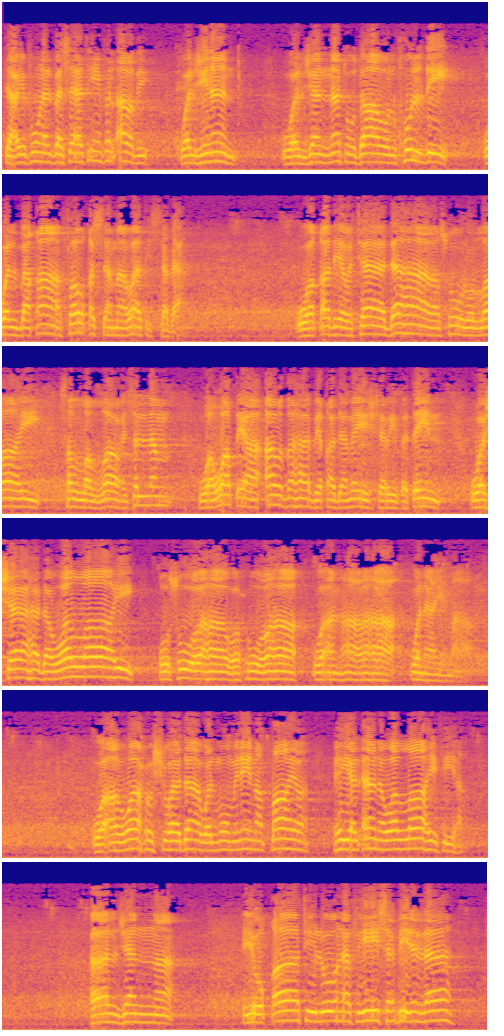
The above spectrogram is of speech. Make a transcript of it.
تعرفون البساتين في الأرض والجنان. والجنة دار الخلد والبقاء فوق السماوات السبع. وقد ارتادها رسول الله صلى الله عليه وسلم ووطئ أرضها بقدميه الشريفتين وشاهد والله قصورها وحورها وأنهارها ونعيمها. وأرواح الشهداء والمؤمنين الطاهرة هي الآن والله فيها. الجنة يقاتلون في سبيل الله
